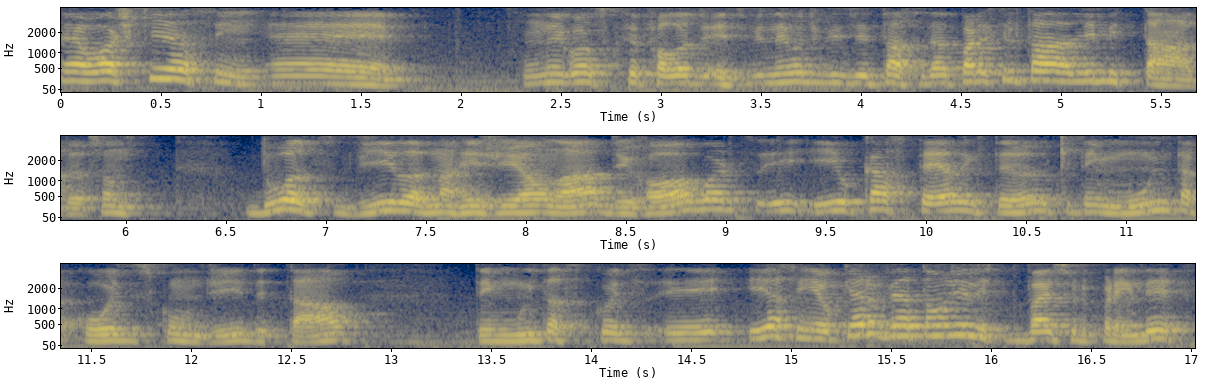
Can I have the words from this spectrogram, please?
É, eu acho que assim, é... um negócio que você falou, esse negócio de visitar a cidade, parece que ele está limitado. São duas vilas na região lá de Hogwarts e, e, o castelo inteiro, que tem muita coisa escondida e tal. Tem muitas coisas. E, e, assim, eu quero ver até onde ele vai surpreender,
